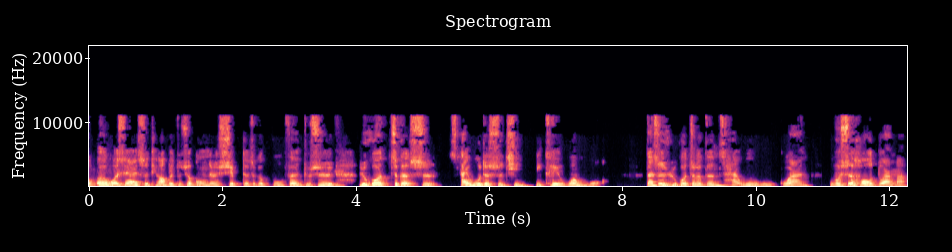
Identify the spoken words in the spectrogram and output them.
为呃，我现在是跳回就是 ownership 的这个部分，就是如果这个是财务的事情，你可以问我，但是如果这个跟财务无关。我是后端嘛，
